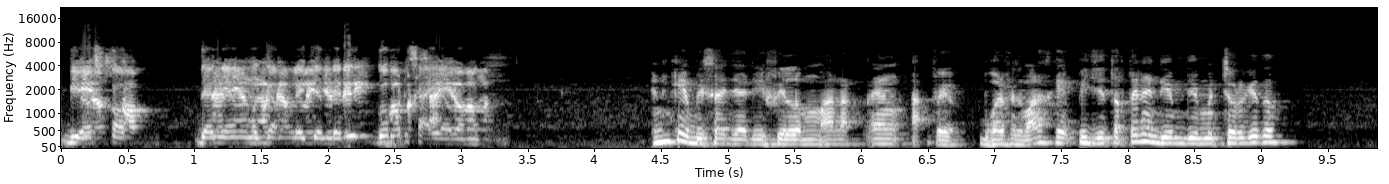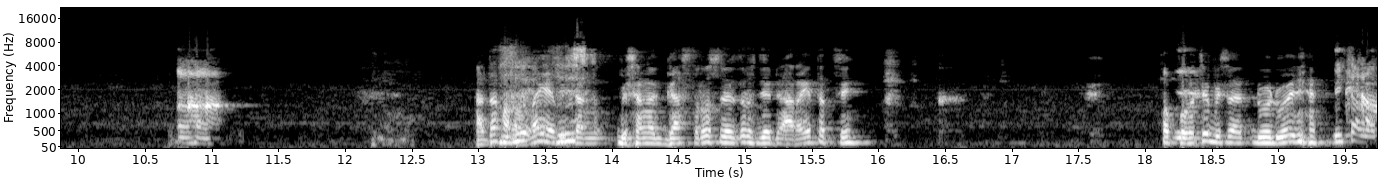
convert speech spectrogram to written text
bioskop dan yang megang legendary, gue percaya banget. ini kayak bisa jadi film anak yang apa ya, bukan film anak kayak PG-13 yang diem-diem mature gitu. Aha. atau kalau nggak ya bisa bisa ngegas terus dan terus jadi R-rated sih. Approach-nya bisa dua-duanya. Ini kalau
